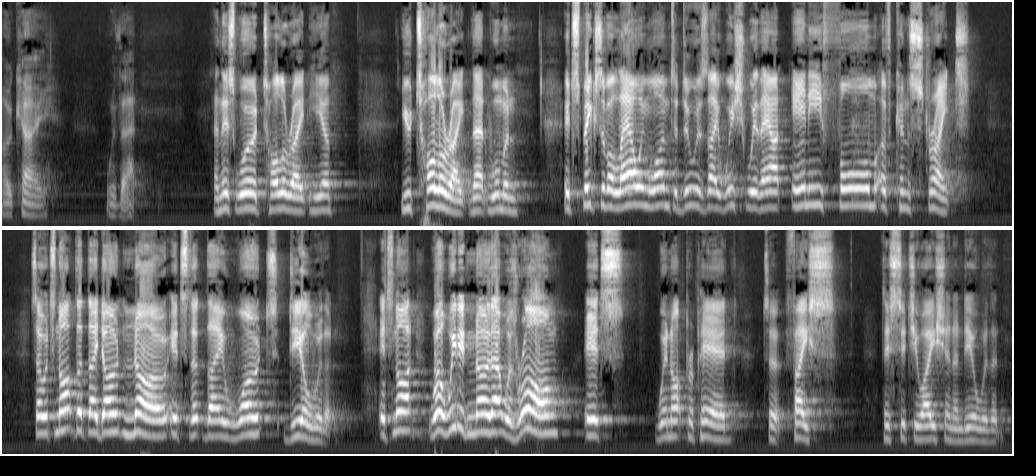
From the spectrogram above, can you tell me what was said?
okay with that. And this word tolerate here, you tolerate that woman. It speaks of allowing one to do as they wish without any form of constraint. So it's not that they don't know, it's that they won't deal with it. It's not, well, we didn't know that was wrong. It's, we're not prepared to face this situation and deal with it.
